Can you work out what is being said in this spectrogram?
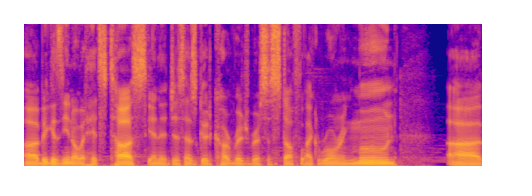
uh, because, you know, it hits Tusk and it just has good coverage versus stuff like Roaring Moon. Uh,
